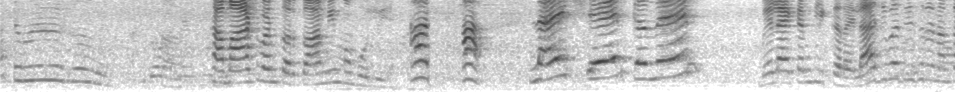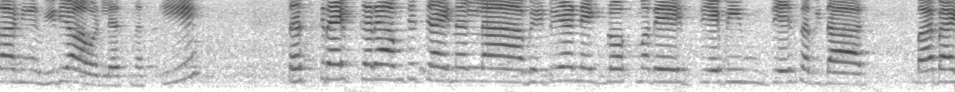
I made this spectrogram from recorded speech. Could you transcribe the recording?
आता मी विसरून गेले. थांबा आठवण करतो. आम्ही मग बोलूया. हा हा. Like share comment. Bell icon click करायला अजिबात विसरू नका आणि व्हिडिओ आवडल्यास नक्की सबस्क्राईब करा आमच्या चॅनलला. भेटूया नेक्स्ट ब्लॉग्समध्ये जय भीम जय संविधान बाय बाय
